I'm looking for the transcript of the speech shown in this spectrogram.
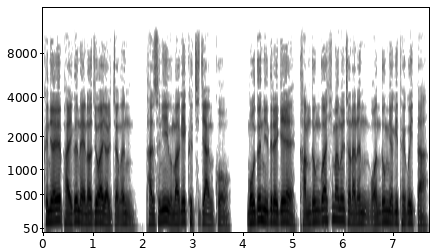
그녀의 밝은 에너지와 열정은 단순히 음악에 그치지 않고 모든 이들에게 감동과 희망을 전하는 원동력이 되고 있다.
